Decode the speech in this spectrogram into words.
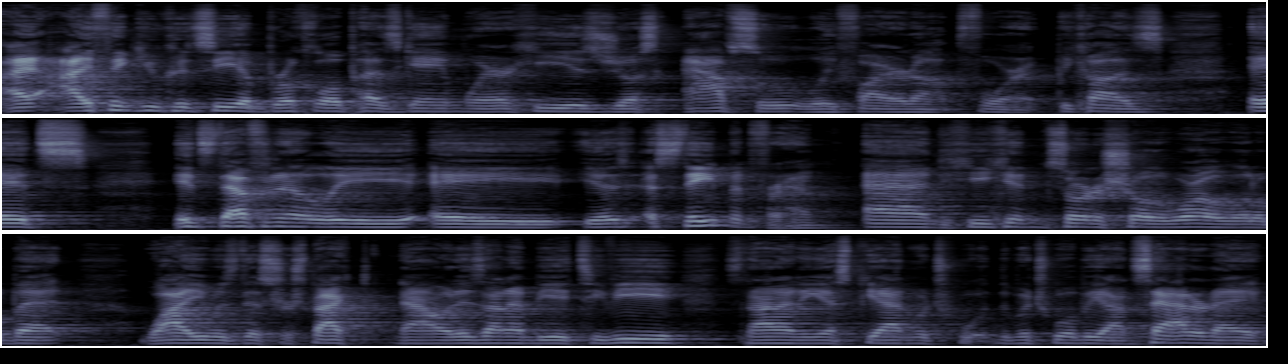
I, I think you could see a Brook Lopez game where he is just absolutely fired up for it because it's it's definitely a a statement for him, and he can sort of show the world a little bit why he was disrespected. Now it is on NBA TV. It's not on ESPN, which which will be on Saturday.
